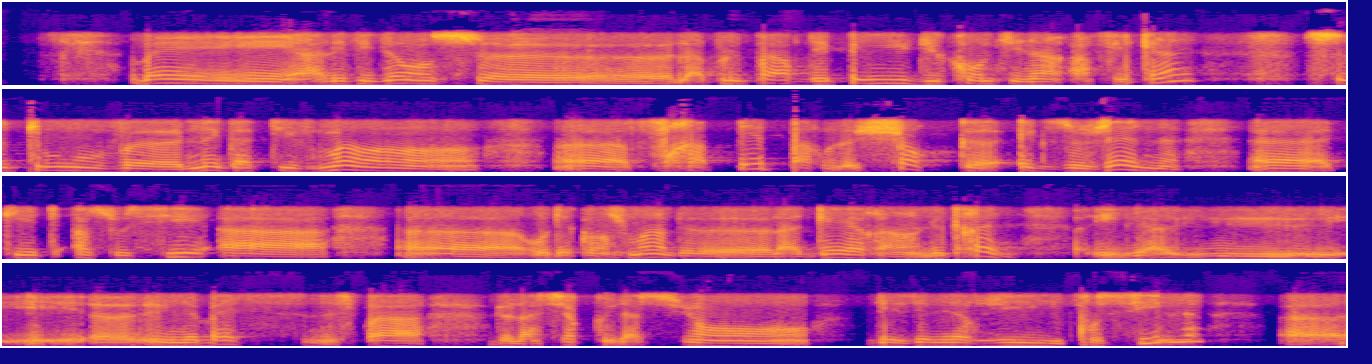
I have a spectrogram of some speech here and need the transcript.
Ben, À l'évidence, la plupart des pays du continent africain se trouve euh, négativement euh, frappé par le choc exogène euh, qui est associé au déclenchement de la guerre en Ukraine. Il y a eu une baisse, n'est-ce pas, de la circulation des énergies fossiles,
